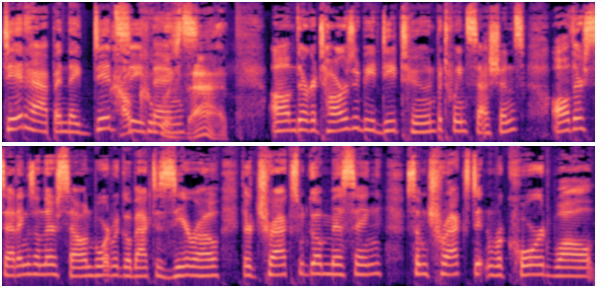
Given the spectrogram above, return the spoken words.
did happen. They did How see cool things. is that? Um, their guitars would be detuned between sessions. All their settings on their soundboard would go back to zero. Their tracks would go missing. Some tracks didn't record while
